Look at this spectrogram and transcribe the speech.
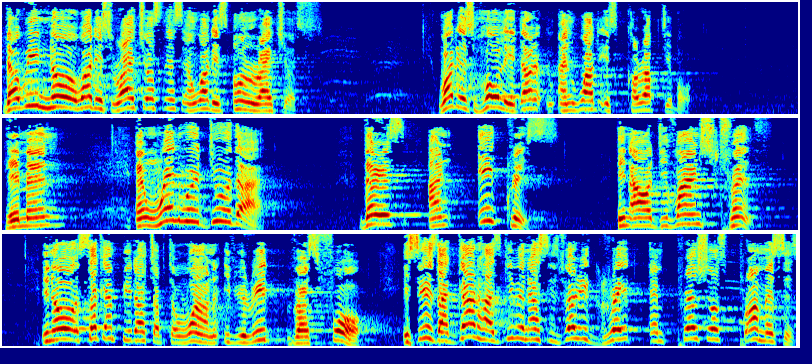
That we know what is righteousness and what is unrighteous. What is holy and what is corruptible. Amen. And when we do that, there is an increase in our divine strength. You know, Second Peter chapter 1, if you read verse 4, it says that God has given us his very great and precious promises.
